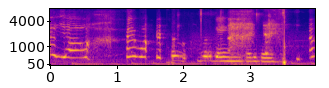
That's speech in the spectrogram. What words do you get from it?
Yo, I Go to game, go to game. Ow,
